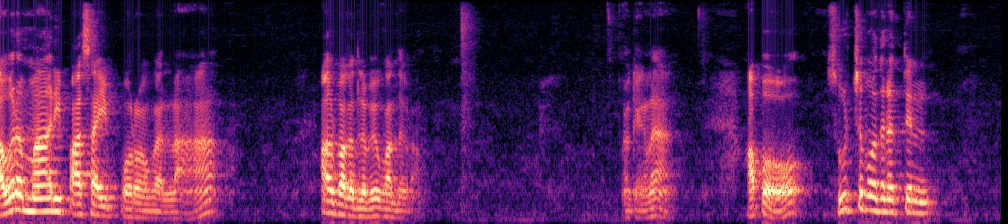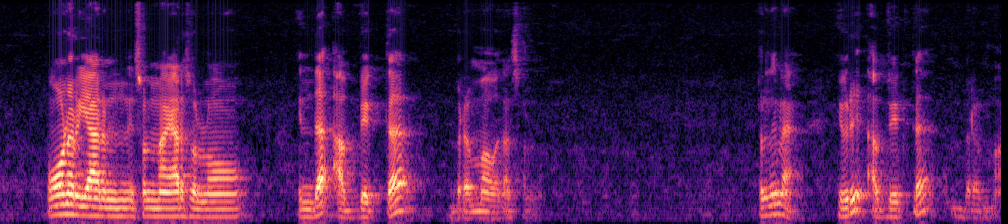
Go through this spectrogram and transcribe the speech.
அவரை மாதிரி பாஸ் ஆகி போகிறவங்கெல்லாம் அவர் பக்கத்தில் போய் உட்காந்துக்கிறான் ஓகேங்களா? அப்போது சூட்சபோதனத்தின் ஓனர் யாருன்னு சொன்னால் யாரை சொல்லணும்? இந்த அவ்வக்த பிரம்மாவை தான் சொல்லணும். புரியுதுங்களா இவர் அவ்வக்த பிரம்மா.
